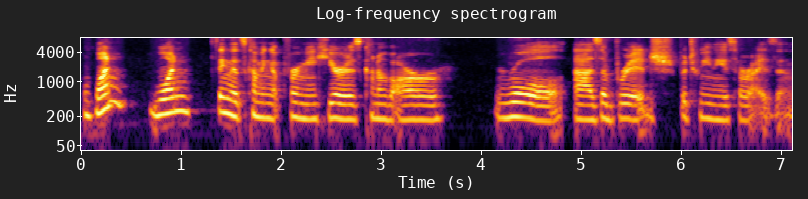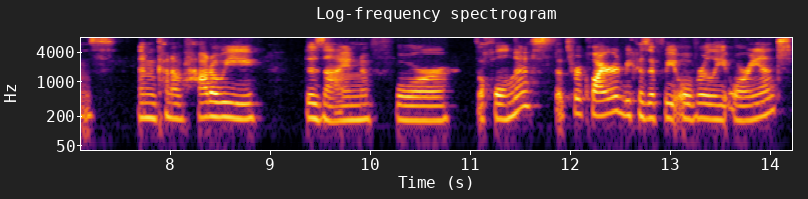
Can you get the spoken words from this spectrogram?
one one thing that's coming up for me here is kind of our role as a bridge between these horizons and kind of how do we design for the wholeness that's required because if we overly orient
